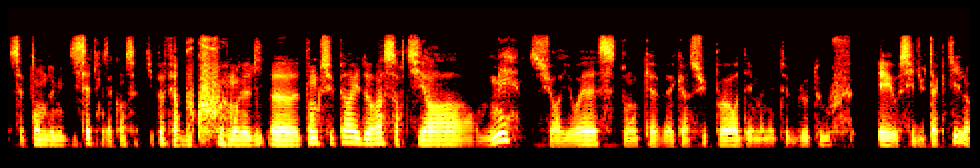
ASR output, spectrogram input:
septembre 2017, mais ça commence un petit peu à faire beaucoup à mon avis. Euh, donc Super Hydora sortira en mai sur iOS, donc avec un support des manettes Bluetooth et aussi du tactile,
